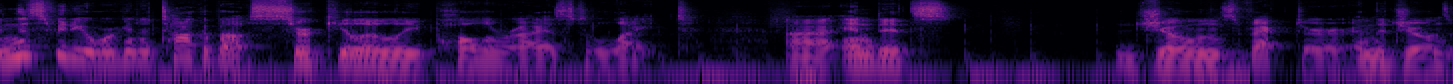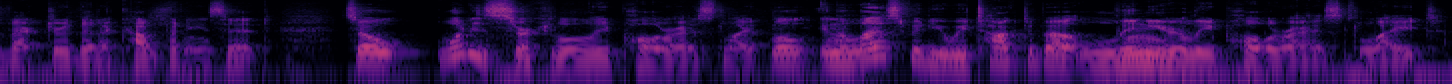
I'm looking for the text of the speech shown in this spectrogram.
In this video, we're going to talk about circularly polarized light uh, and its Jones vector and the Jones vector that accompanies it. So what is circularly polarized light? Well, in the last video, we talked about linearly polarized light.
